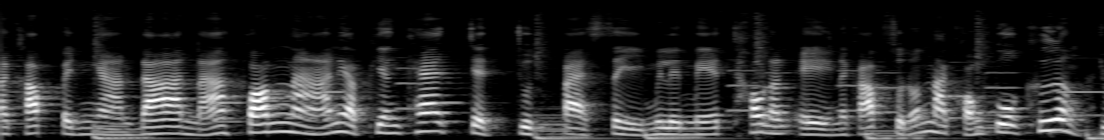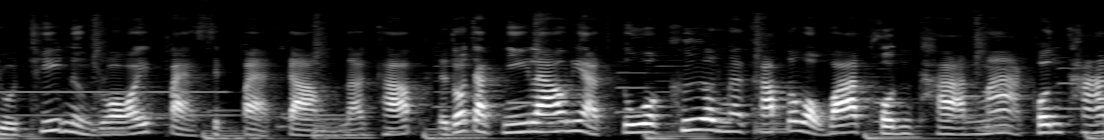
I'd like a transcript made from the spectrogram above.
นะครับเป็นงานด้านนะ ความหนาเนี่ยเพียงแค่ 7.84มิลลิเมตรเท่านั้นเองนะครับส่วนน้ำหนักของตัวเครื่องอยู่ที่ 188 กรัมนะครับแต่นอกจากนี้แล้วเนี่ยตัวเครื่องนะครับต้องบอกว่าทนทานมาก ทนทาน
